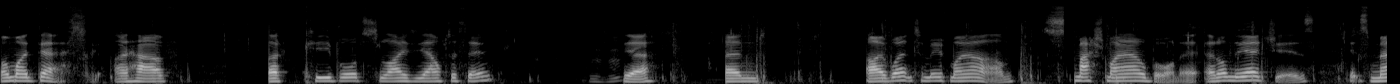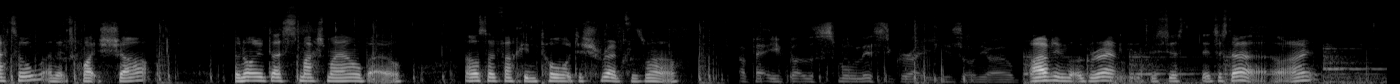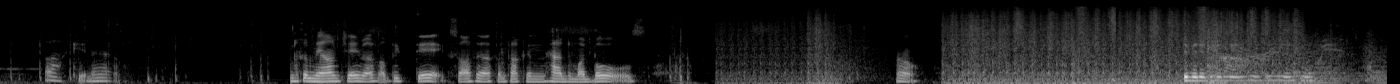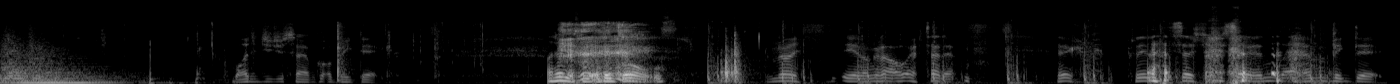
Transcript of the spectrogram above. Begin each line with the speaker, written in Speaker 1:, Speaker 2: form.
Speaker 1: on my desk, I have a keyboard slidey outer thing.
Speaker 2: hmm
Speaker 1: Yeah. And I went to move my arm, smashed my elbow on it, and on the edges, it's metal and it's quite sharp. So not only did I smash my elbow, I also fucking tore it to shreds as well.
Speaker 2: I bet you've got the smallest graze on your elbow.
Speaker 1: I haven't even got a graze. It's just, it just hurt. All right. Fucking hell. Look at me, I'm Jamie. I've got a big dick, so I think I can fucking handle my balls. Oh.
Speaker 2: Why did you just say I've got a big dick?
Speaker 1: I don't know, it's got big balls.
Speaker 2: No, Ian, I'm gonna alt F10 it. It clearly says you saying that I have a big dick.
